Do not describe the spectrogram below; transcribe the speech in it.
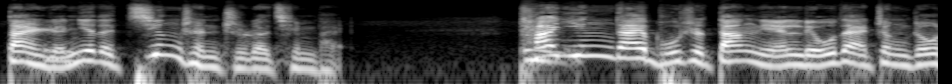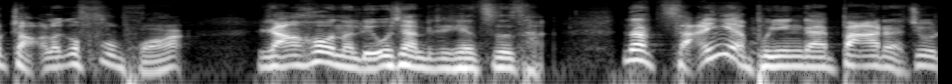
但人家的精神值得钦佩。他应该不是当年留在郑州找了个富婆，然后呢留下了这些资产。那咱也不应该扒着就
